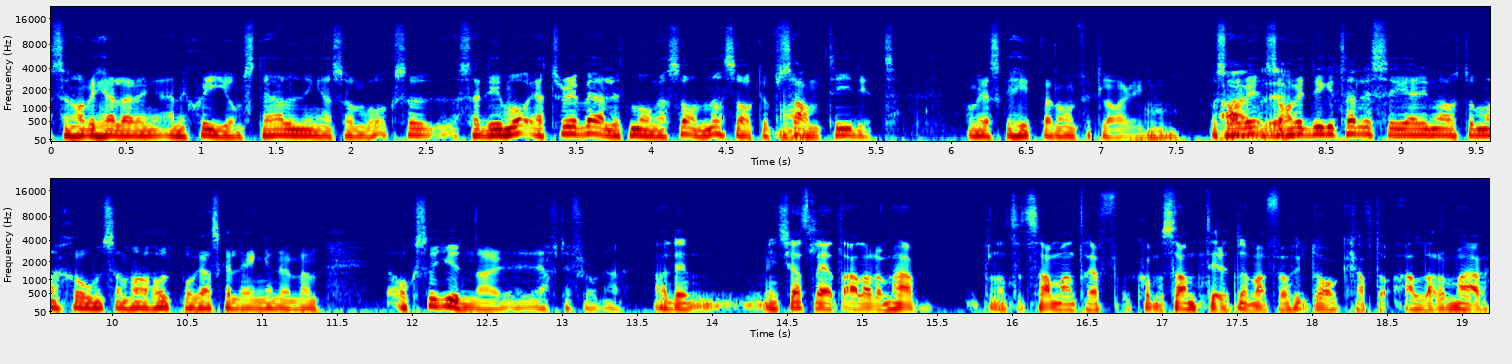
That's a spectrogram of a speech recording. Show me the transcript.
sen har vi hela den energiomställningen som också... Så det är, jag tror det är väldigt många sådana saker Ja. samtidigt. Om jag ska hitta någon förklaring. Mm. Och så, Ja, har vi, det- så har vi digitalisering och automation som har hållit på ganska länge nu men också gynnar eh, efterfrågan. Ja, det, min känsla är att alla de här på något sätt sammanträff kommer samtidigt nu. Man får dragkraft av alla de här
